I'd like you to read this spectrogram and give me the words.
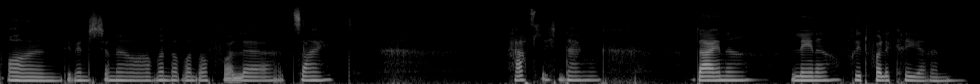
Und ich wünsche dir eine wunder wundervolle Zeit. Herzlichen Dank, deine Lena, friedvolle Kriegerin.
